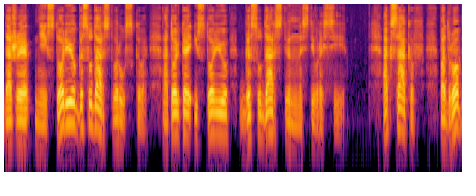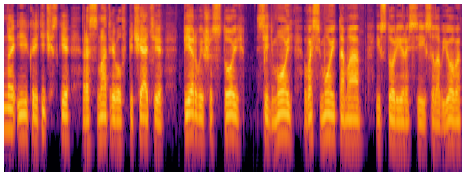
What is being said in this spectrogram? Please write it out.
даже не историю государства русского, а только историю государственности в России. Аксаков подробно и критически рассматривал в печати первый, шестой, седьмой, восьмой тома истории России Соловьева,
